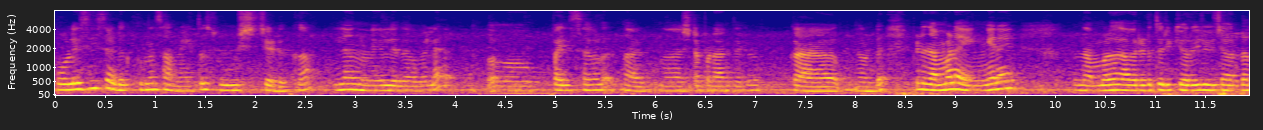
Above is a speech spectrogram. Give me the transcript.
പോളിസീസ് എടുക്കുന്ന സമയത്ത് സൂക്ഷിച്ചെടുക്കുക. ഇല്ല എന്നുണ്ടെങ്കിൽ ഇതേപോലെ പൈസകൾ നഷ്ടപ്പെടാൻ ഉണ്ട്. പിന്നെ നമ്മൾ എങ്ങനെ നമ്മൾ അവരുടെ അടുത്ത് ഒരു ക്വറി ചോദിച്ചാൽ അവരുടെ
